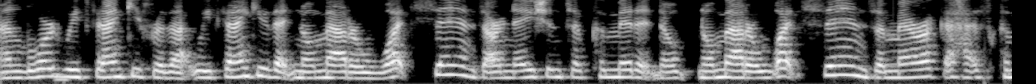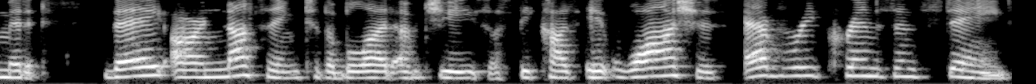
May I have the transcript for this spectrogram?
And Lord, we thank you for that. We thank you that no matter what sins our nations have committed, no, no matter what sins America has committed, they are nothing to the blood of Jesus because it washes every crimson stain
